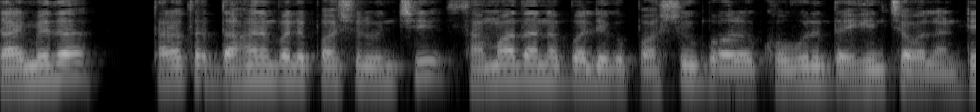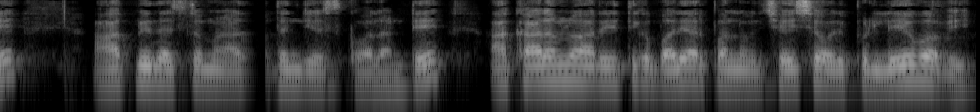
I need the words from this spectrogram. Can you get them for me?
దాని మీద తర్వాత దహన బలి పశువులు ఉంచి సమాధాన బలి పశువు కొవ్వును దహించవాలంటే ఆత్మీయ దశలో మనం అర్థం చేసుకోవాలంటే ఆ కాలంలో ఆ రీతిగా బలి అర్పణలు చేసేవాళ్ళు ఇప్పుడు లేవు అవి.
